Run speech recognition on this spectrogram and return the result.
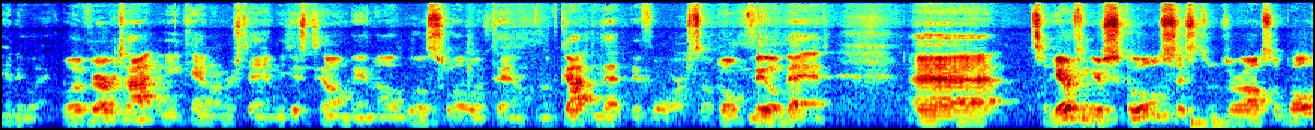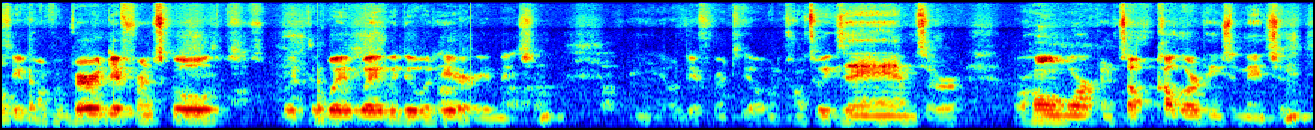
Anyway, well, if you're ever talking and you can't understand me, just tell me and I will slow it down. I've gotten that before, so don't feel bad. Uh, so the other thing, your school systems are also both. You come from very different schools, like the way, way we do it here. You mentioned, you know, different. You know, when it comes to exams or or homework and stuff. A couple other things you mentioned.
